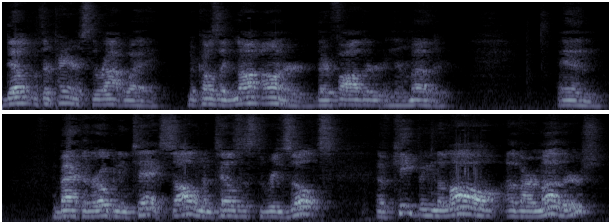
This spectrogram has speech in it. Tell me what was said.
dealt with their parents the right way, because they've not honored their father and their mother. And back in our opening text, Solomon tells us the results of keeping the law of our mothers.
